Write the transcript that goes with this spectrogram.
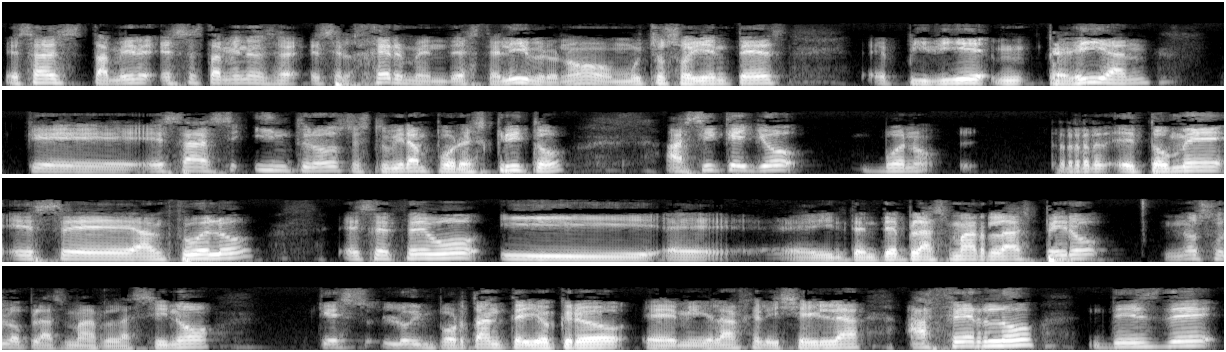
esa es también, ese también es, el germen de este libro, ¿no? Muchos oyentes eh, pedían que esas intros estuvieran por escrito, así que yo, bueno, eh, tomé ese anzuelo, ese cebo y eh, intenté plasmarlas, pero no solo plasmarlas, sino que es lo importante, yo creo, eh, Miguel Ángel y Sheila, hacerlo desde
